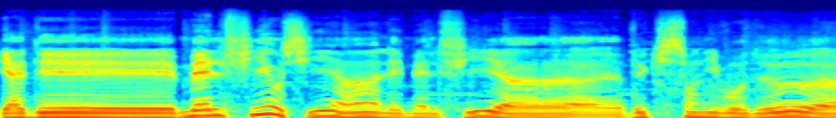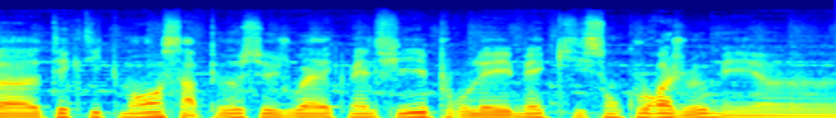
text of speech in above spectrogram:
Il y a des Melfi aussi, hein, les Melfi, euh, vu qu'ils sont niveau 2, euh, techniquement ça peut se jouer avec Melfi pour les mecs qui sont courageux, mais euh,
